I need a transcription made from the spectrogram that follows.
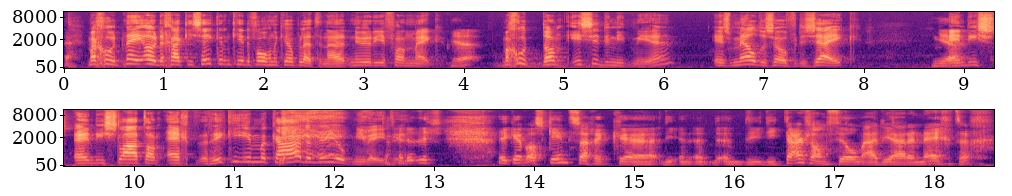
Maar goed, nee, oh, daar ga ik hier zeker een keer de volgende keer op letten. Naar het neurien van Meg. Ja. Maar goed, dan is ze er niet meer. Is Mel dus over de zeik. Ja. En, die, en die slaat dan echt Ricky in elkaar. Dat wil je ook niet weten. Dat is, ik heb als kind zag ik eh, die, een- die, die Tarzan film uit de jaren 90.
